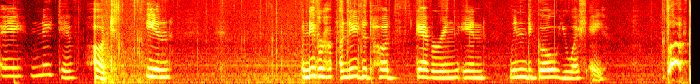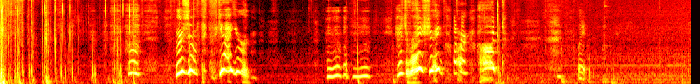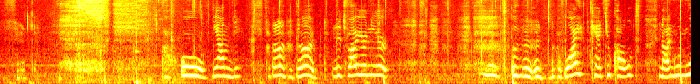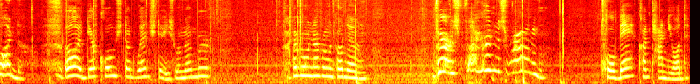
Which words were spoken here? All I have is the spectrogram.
a native hut in a neighborhood, a native hut gathering in Windigo, USA. There's a fire! It's rushing our hut! Wait. Okay. Oh, yum. Uh, uh, it's fire in here. Why can't you call 911? Oh, they're closed on Wednesdays, remember? Everyone, everyone calm down. There's fire in this room! Tobe continued.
